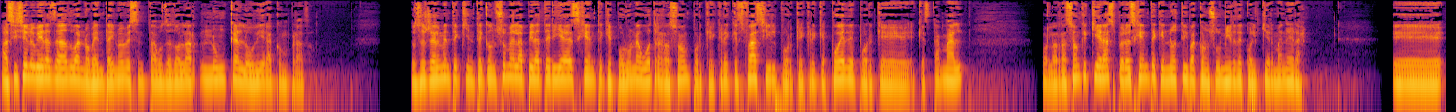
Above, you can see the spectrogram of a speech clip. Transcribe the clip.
Así se lo hubieras dado a 99 centavos de dólar, nunca lo hubiera comprado. Entonces realmente quien te consume la piratería es gente que por una u otra razón, porque cree que es fácil, porque cree que puede, porque que está mal, por la razón que quieras, pero es gente que no te iba a consumir de cualquier manera. Eh,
